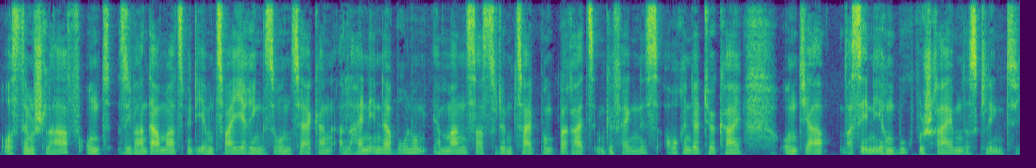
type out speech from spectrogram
aus dem Schlaf und Sie waren damals mit Ihrem zweijährigen Sohn Serkan allein in der Wohnung. Ihr Mann saß zu dem Zeitpunkt bereits im Gefängnis, auch in der Türkei. Und ja, was Sie in Ihrem Buch beschreiben, das klingt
